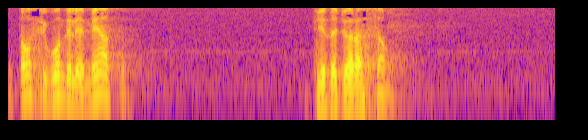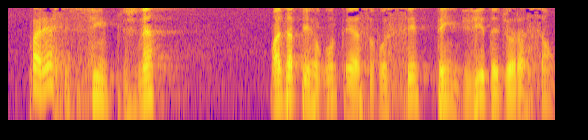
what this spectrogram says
Então, o segundo elemento, vida de oração. Parece simples, né? Mas a pergunta é essa: você tem vida de oração?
